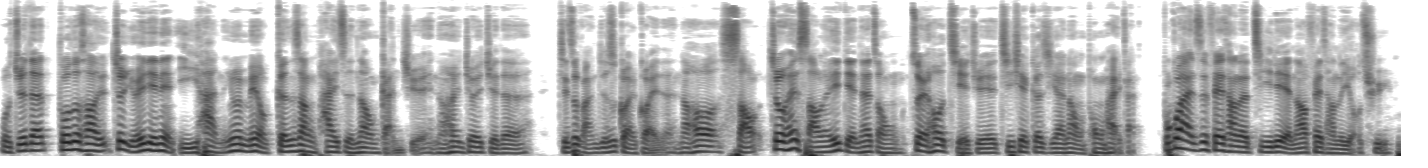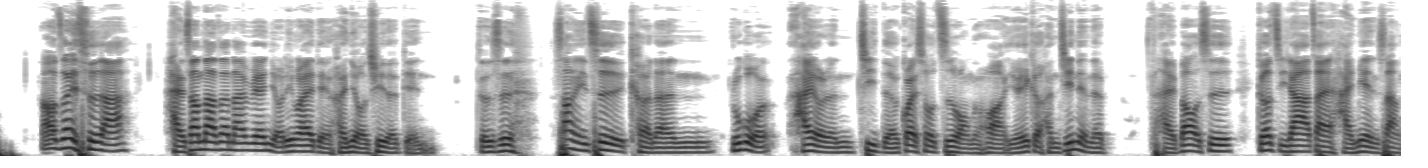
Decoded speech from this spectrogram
我觉得多多少少就有一点点遗憾，因为没有跟上拍子那种感觉，然后你就会觉得节奏感就是怪怪的，然后少就会少了一点那种最后解决机械哥吉拉那种澎湃感。不过还是非常的激烈，然后非常的有趣。然后这一次啊。海上大战那边有另外一点很有趣的点，就是上一次可能如果还有人记得《怪兽之王》的话，有一个很经典的海报是哥吉拉在海面上，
